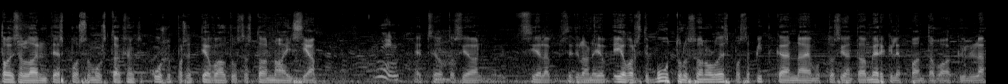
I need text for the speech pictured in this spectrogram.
toisenlainen. Espoossa muistaakseni 60 prosenttia valtuustosta on naisia. Niin. Et se on tosiaan, siellä se tilanne ei ole varmasti muuttunut, se on ollut Espoossa pitkään näin, mutta tosiaan tämä on merkille pantavaa kyllä.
